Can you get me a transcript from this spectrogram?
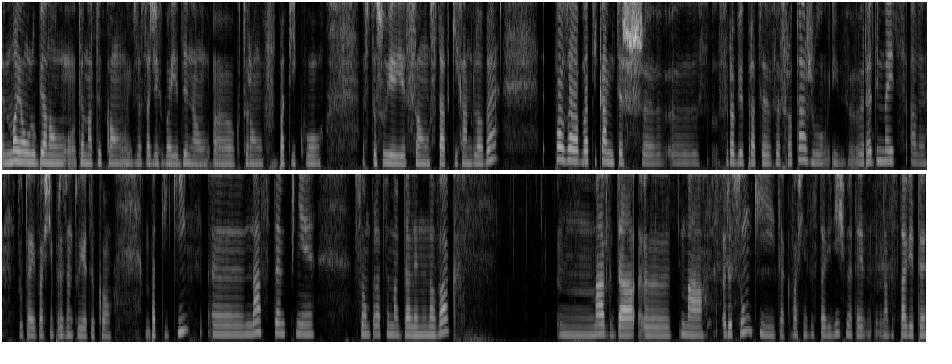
Y, Moją ulubioną tematyką i w zasadzie chyba jedyną, którą w batiku stosuję, są statki handlowe. Poza batikami też e, e, robię pracę we frotażu i w ready-mades, ale tutaj właśnie prezentuję tylko batiki. E, Następnie są prace Magdaleny Nowak. Magda y, ma rysunki tak właśnie zestawiliśmy te, na wystawie te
